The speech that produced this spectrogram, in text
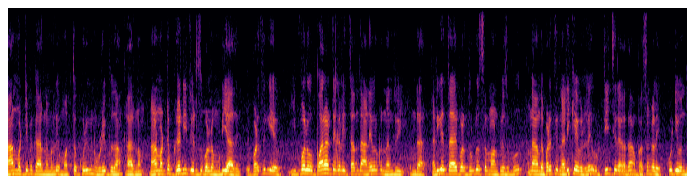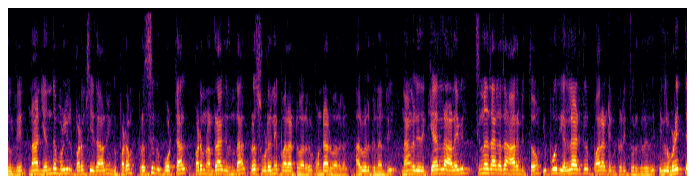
நான் மட்டுமே காரணமில்லை. மொத்த குழுவின் உழைப்பு தான் காரணம். நான் மட்டும் கிரெடிட் எடுத்துக்கொள்ள முடியாது. இப்படத்துக்கு இவ்வளவு பாராட்டுகளை தந்த அனைவருக்கும் நன்றி என்றார். நடிகர் தயாரிப்பாளர் துர்கா சல்மான் பேசும்போது நான் அந்த படத்தில் நடிக்கவில்லை. ஒரு டீச்சராக தான் பசங்களை கூட்டி வந்துள்ளேன். நான் எந்த மொழியில் படம் செய்தாலும் இங்கு படம் ப்ரெஸ்ஸுக்கு போட்டால் படம் நன்றாக இருந்தால் ப்ரெஸ் உடனே பாராட்டுவார்கள் கொண்டாடுவார்கள். அவர்களுக்கு நன்றி. நாங்கள் இதை கேரளா அளவில் சின்னதாக தான் ஆரம்பித்தோம். இப்போது எல்லா இடத்திலும் பாராட்டுகள் கிடைத்து வருகிறது. இதில் உழைத்த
